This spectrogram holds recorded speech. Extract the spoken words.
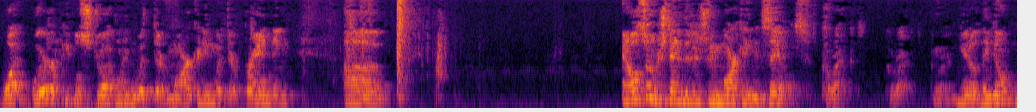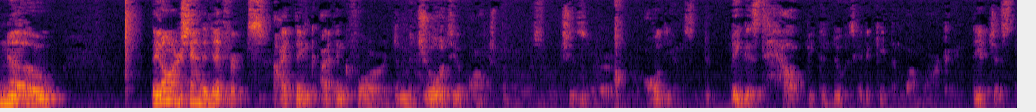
What where are people struggling with their marketing, with their branding, uh, and also understand the difference between marketing and sales. Correct. Correct. Correct. You know, they don't know, they don't understand the difference. I think I think for the majority of entrepreneurs, which is your audience, the biggest help you can do is educate them about marketing. They just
